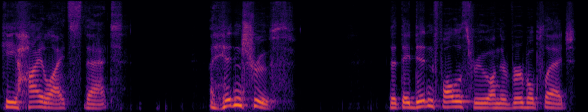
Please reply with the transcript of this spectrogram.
he highlights that a hidden truth that they didn't follow through on their verbal pledge,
